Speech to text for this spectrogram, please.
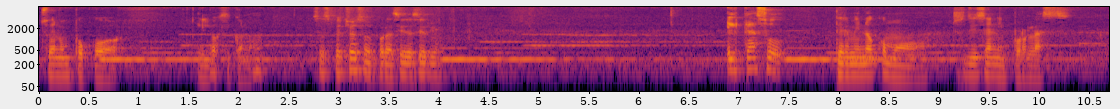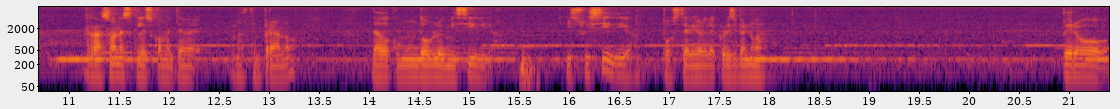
suena un poco ilógico, ¿no? Sospechoso, por así decirlo. El caso terminó como dicen y por las razones que les comenté más temprano, dado como un doble homicidio y suicidio posterior de Chris Benoit. Pero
